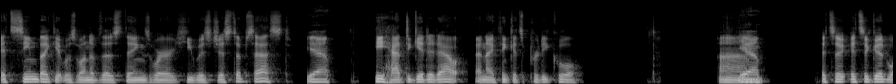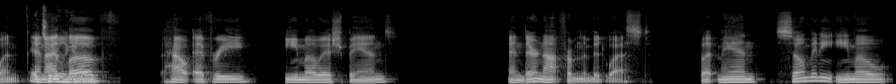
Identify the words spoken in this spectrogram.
it seemed like it was one of those things where he was just obsessed. Yeah, he had to get it out and i think it's pretty cool. Um, Yeah. it's a it's a good one. It's and i really one. love how every emo-ish band and they're not from the midwest but man so many emo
